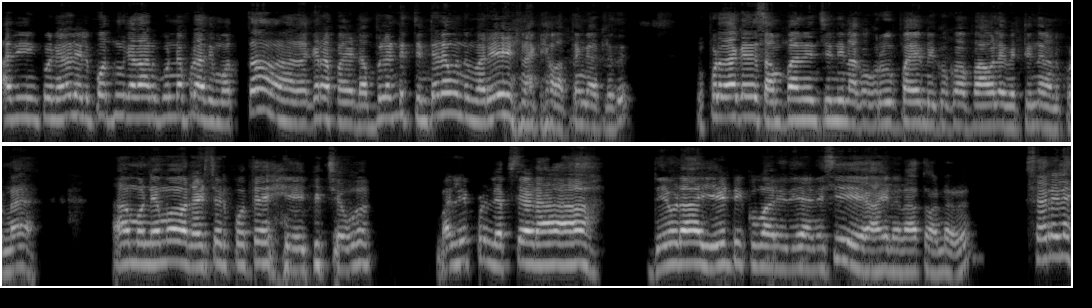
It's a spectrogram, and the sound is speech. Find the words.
అది ఇంకో నెలలు వెళ్ళిపోతుంది కదా అనుకున్నప్పుడు అది మొత్తం నా దగ్గర పై- డబ్బులన్నీ తింటేనే ఉంది మరి. నాకేం అర్థం కావట్లేదు. ఇప్పుడు దాకా సంపాదించింది నాకు ఒక రూపాయి మీకు ఒక పావలే పెట్టింది అని అనుకున్నా. మొన్నేమో రైట్ సైడ్ పోతే వేయించావు. మళ్ళీ ఇప్పుడు లెఫ్ట్ సైడా దేవుడా ఏంటి కుమార్ ఇది అనేసి ఆయన నాతో అన్నారు. సరేలే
